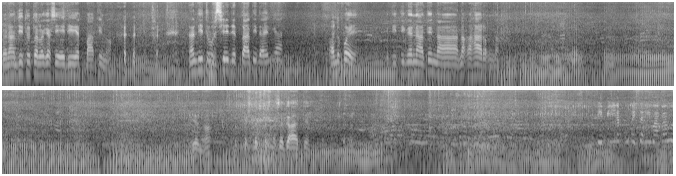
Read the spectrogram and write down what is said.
So, nandito talaga si Eddie at Patty, no? nandito po si Eddie at Patty dahil nga, ano po eh, titignan natin na nakaharap na. Ayan, oh. Lagpas-lagpas na sa gutter. Pipili na po kayo sa liwa bango.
